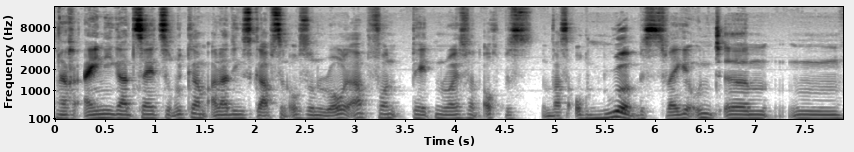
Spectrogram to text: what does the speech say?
nach einiger Zeit zurückkam. Allerdings gab es dann auch so ein Roll-Up von Peyton Royce, was auch bis, was auch nur bis Zweige und ähm, mm,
